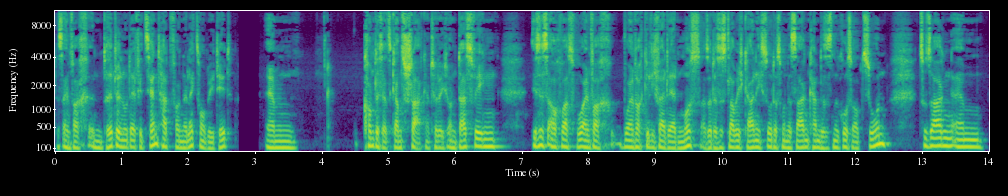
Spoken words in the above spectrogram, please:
das einfach ein Drittel nur Effizient hat von Elektromobilität, ähm, kommt es jetzt ganz stark natürlich. Und deswegen ist es auch was, wo einfach, wo einfach geliefert werden muss. Also das ist, glaube ich, gar nicht so, dass man das sagen kann, das ist eine große Option zu sagen, ähm,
